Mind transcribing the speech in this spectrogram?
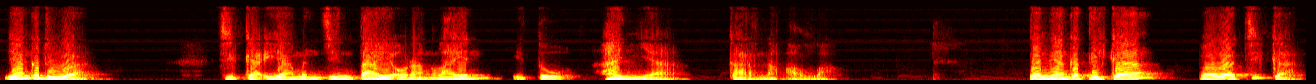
Yang kedua, jika ia mencintai orang lain itu hanya karena Allah. Dan yang ketiga, bahwa jika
